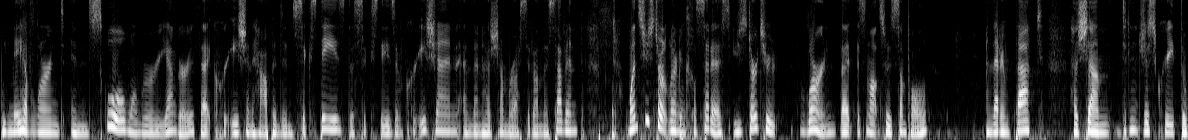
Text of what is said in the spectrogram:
we may have learned in school when we were younger that creation happened in six days, the six days of creation, and then Hashem rested on the seventh, once you start learning Chassidus, you start to learn that it's not so simple and that in fact Hashem didn't just create the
